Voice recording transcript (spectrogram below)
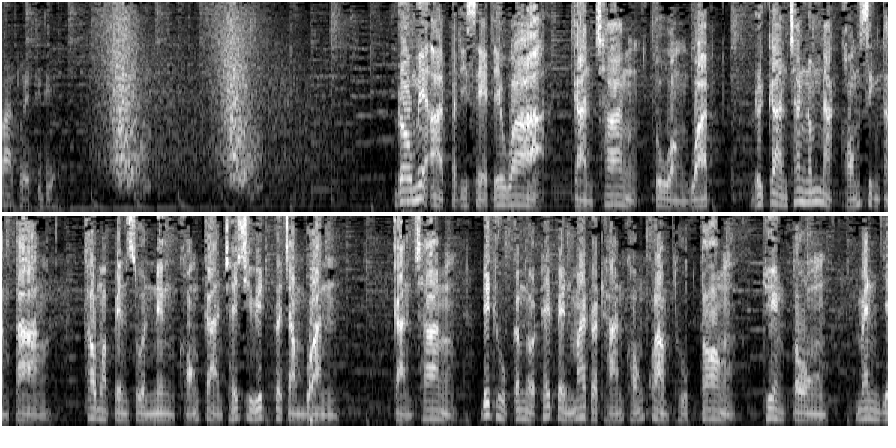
มากเลยทีเดียว เราไม่อาจปฏิเสธได้ว่า การชั่งตวงวัด หรือการชั่งน้ำหนักของสิ่งต่างๆ เข้ามาเป็นส่วนหนึ่งของการใช้ชีวิตประจำวัน การชั่งได้ถูกกำหนดให้เป็นมาตรฐานของความถูกต้อง เที่ยงตรง แม่นย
